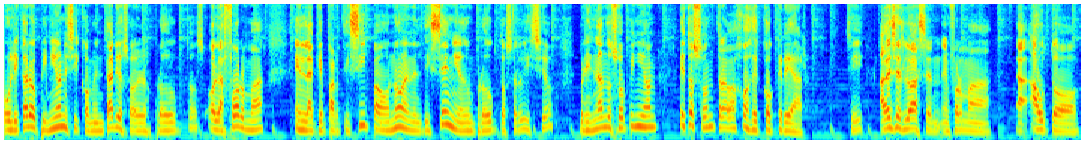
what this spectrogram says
publicar opiniones y comentarios sobre los productos o la forma en la que participa o no en el diseño de un producto o servicio, brindando su opinión, estos son trabajos de co-crear. ¿sí? A veces lo hacen en forma auto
